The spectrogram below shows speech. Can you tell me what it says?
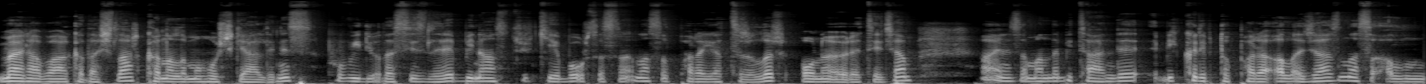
Merhaba arkadaşlar, kanalıma hoş geldiniz. Bu videoda sizlere Binance Türkiye borsasına nasıl para yatırılır onu öğreteceğim. Aynı zamanda bir tane de bir kripto para alacağız. Nasıl alım,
